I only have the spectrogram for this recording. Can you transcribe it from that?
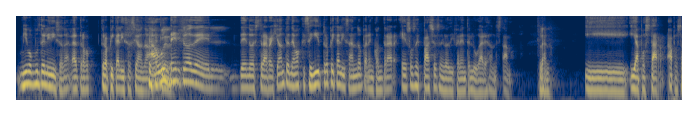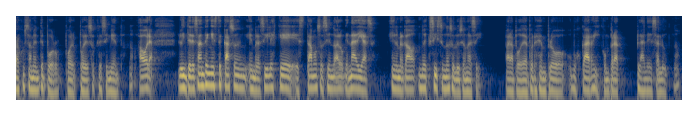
mismo punto del inicio, ¿no? la tropicalización. Aún dentro de nuestra región tenemos que seguir tropicalizando para encontrar esos espacios en los diferentes lugares donde estamos. Claro. Y, apostar, apostar justamente por, por, esos crecimientos. ¿no? Ahora, lo interesante en este caso en, Brasil es que estamos haciendo algo que nadie hace. En el mercado no existe una solución así para poder, por ejemplo, buscar y comprar planes de salud. ¿no?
